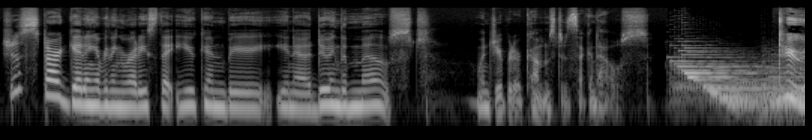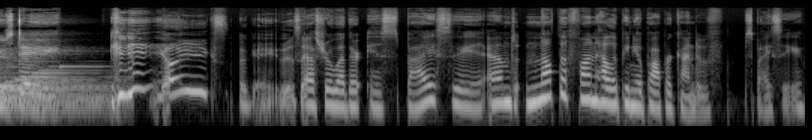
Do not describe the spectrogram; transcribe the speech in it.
just start getting everything ready so that you can be, you know, doing the most when Jupiter comes to the second house. Tuesday. Yikes. Okay, this astro weather is spicy and not the fun jalapeno popper kind of spicy.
